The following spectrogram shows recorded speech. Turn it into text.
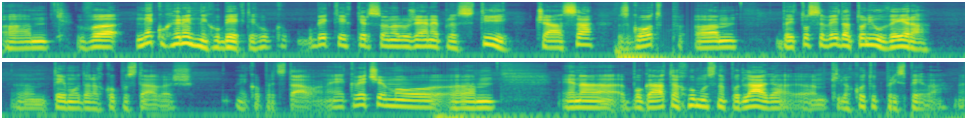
Um, v nekoherentnih objektih, v objektih, kjer so naložene plasti časa, zgodb, um, da je to seveda to ni uvera um, temu, da lahko postaviš neko predstavo. Ne. Kvečemu um, ena bogata humusna podlaga, um, ki lahko tudi prispeva. Ne.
